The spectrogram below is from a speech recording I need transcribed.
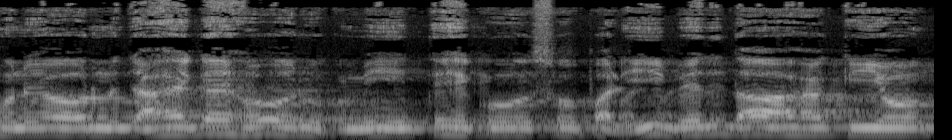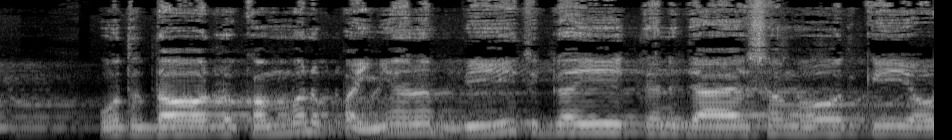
ਹੁਨ ਔਰ ਨ ਜਾਏ ਗਏ ਹੋ ਰੁਕਮੀ ਤੇ ਕੋ ਸੋ ਭਲੀ ਵਿਦ ਦਾਹ ਕੀਓ। ਉਤ ਦੌਰ ਰੁਕਮਨ ਭਈਆਂ, ਬੀਤ ਗਈ ਤਿਨ ਜਾਏ ਸੰਬੋਧ ਕੀਓ।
